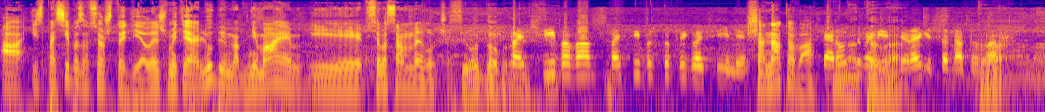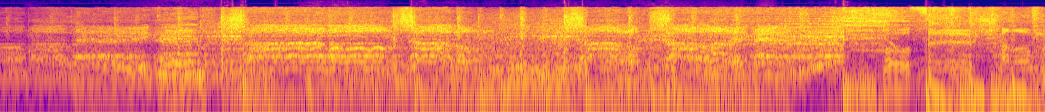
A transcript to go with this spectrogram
А, и спасибо за все, что ты делаешь. Мы тебя любим, обнимаем и всего самого наилучшего. Всего доброго. Спасибо вам, спасибо, что пригласили. Шанатова. Хорошего Шанатова. вечера и шанатова. Да. Shalom, shalom, shalom, shalom aleichem. Shalom hu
